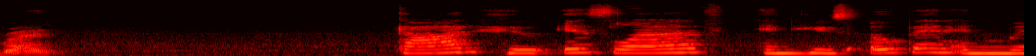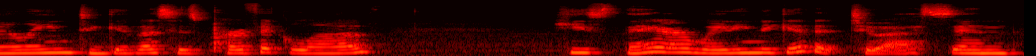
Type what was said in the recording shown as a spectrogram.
Right. God, who is love and who's open and willing to give us his perfect love, he's there waiting to give it to us and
